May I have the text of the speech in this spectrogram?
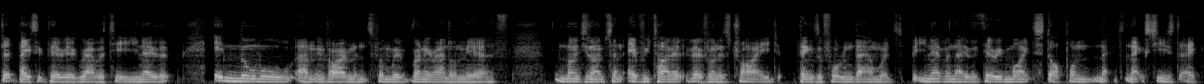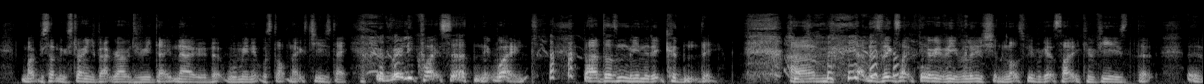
the basic theory of gravity. You know that in normal um, environments, when we're running around on the Earth, 99% every time everyone has tried, things have fallen downwards. But you never know. The theory might stop on ne- next Tuesday. There might be something strange about gravity we don't know that will mean it will stop next Tuesday. We're really quite certain it won't. That doesn't mean that it couldn't do. Um, and there's things like theory of evolution. Lots of people get slightly confused that uh,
